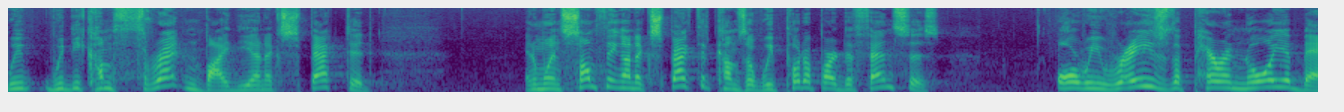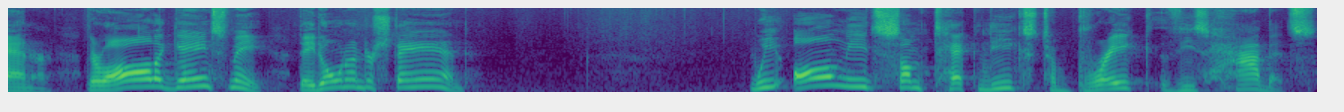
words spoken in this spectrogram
We, we become threatened by the unexpected. And when something unexpected comes up, we put up our defenses or we raise the paranoia banner. They're all against me, they don't understand. We all need some techniques to break these habits.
